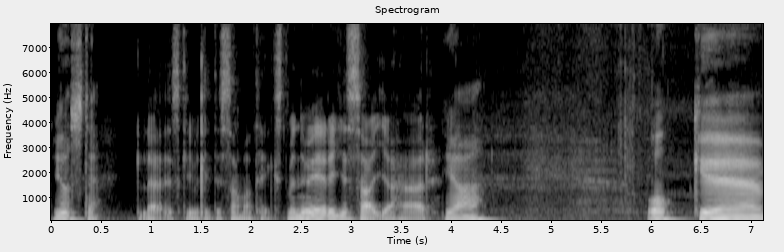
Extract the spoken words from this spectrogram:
Just det. skrivit lite samma text. Men nu är det Jesaja här. Ja. Och eh,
